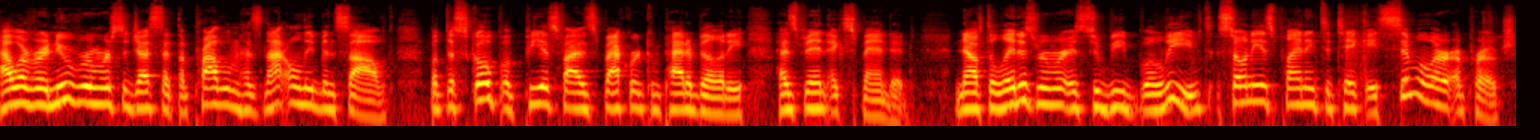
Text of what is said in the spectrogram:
However, a new rumor suggests that the problem has not only been solved, but the scope of PS5's backward compatibility has been expanded. Now, if the latest rumor is to be believed, Sony is planning to take a similar approach,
